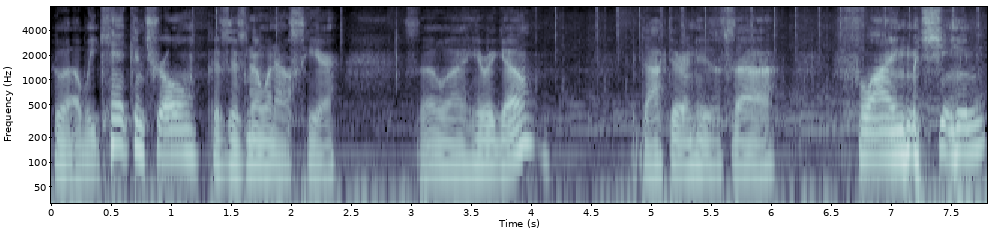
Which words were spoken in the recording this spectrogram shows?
who uh, we can't control because there's no one else here. So uh, here we go. The Doctor and his uh, flying machine.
